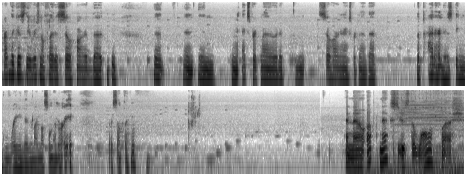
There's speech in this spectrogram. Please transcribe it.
Probably because the original fight is so hard that in, in, in expert mode, so hard in expert mode that the pattern is ingrained into my muscle memory or something. And now up next is the Wall of Flesh.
